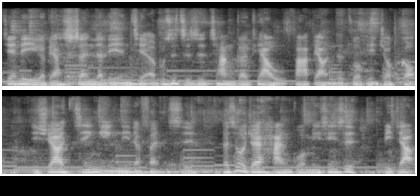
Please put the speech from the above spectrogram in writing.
建立一个比较深的连接，而不是只是唱歌跳舞发表你的作品就够。你需要经营你的粉丝。可是我觉得韩国明星是比较，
